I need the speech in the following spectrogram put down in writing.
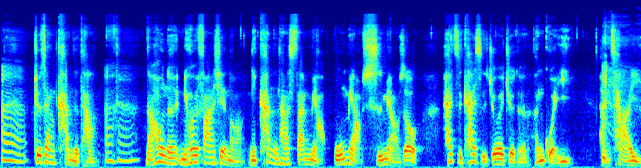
嗯，就这样看着他，嗯哼，然后呢，你会发现哦，你看着他三秒、五秒、十秒之后，孩子开始就会觉得很诡异、很诧异、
